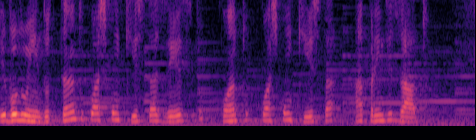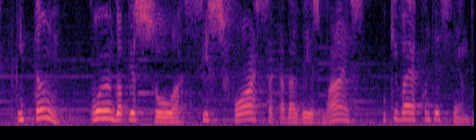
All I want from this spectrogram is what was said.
evoluindo tanto com as conquistas êxito quanto com as conquistas aprendizado. Então, quando a pessoa se esforça cada vez mais, o que vai acontecendo?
